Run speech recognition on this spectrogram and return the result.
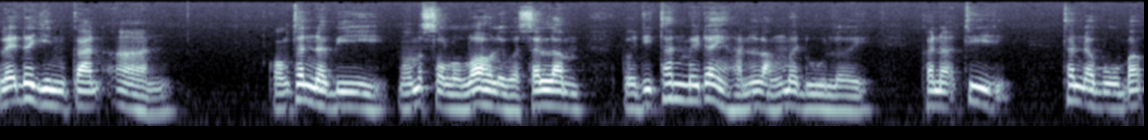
และได้ยินการอ่าน ของท่านนาบีมุฮัมมัดสุลลัลฮุลวะสัลลัมโดยที่ท่านไม่ได้หันหลังมาดูเลย ขณะที่ท่านอบูบัก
